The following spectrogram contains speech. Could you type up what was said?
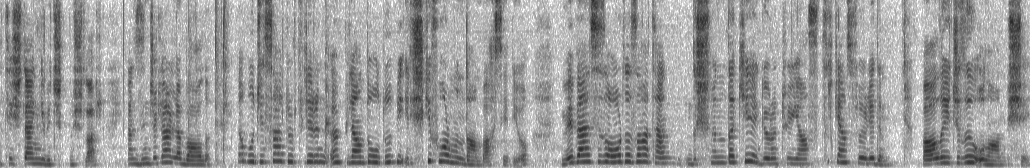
Ateşten gibi çıkmışlar. Yani zincirlerle bağlı. Ya bu cinsel dürtülerin ön planda olduğu bir ilişki formundan bahsediyor. Ve ben size orada zaten dışındaki görüntüyü yansıtırken söyledim. Bağlayıcılığı olan bir şey.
